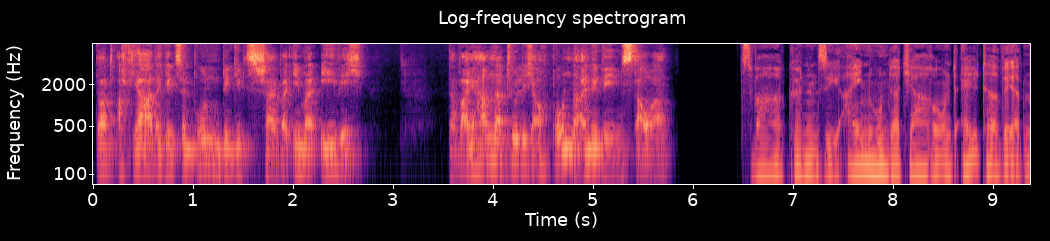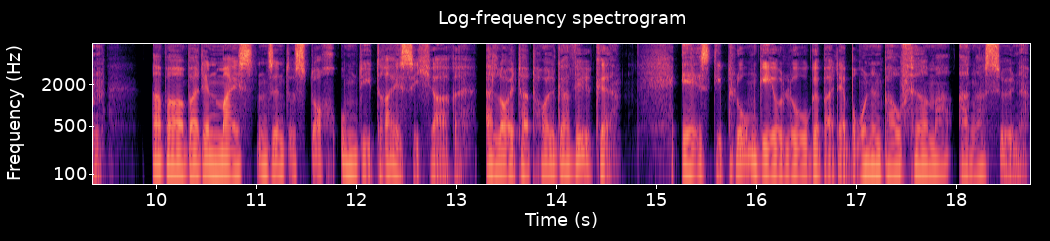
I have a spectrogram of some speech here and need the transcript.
dort, ach ja, da gibt es einen Brunnen, den gibt es scheinbar immer ewig. Dabei haben natürlich auch Brunnen eine Lebensdauer. Zwar können sie 100 Jahre und älter werden, aber bei den meisten sind es doch um die 30 Jahre, erläutert Holger Wilke. Er ist Diplomgeologe bei der Brunnenbaufirma Angers Söhne.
